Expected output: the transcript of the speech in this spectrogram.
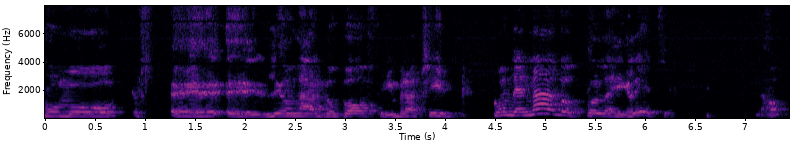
como eh, eh, Leonardo Boff en Brasil, condenados por la iglesia, ¿no?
